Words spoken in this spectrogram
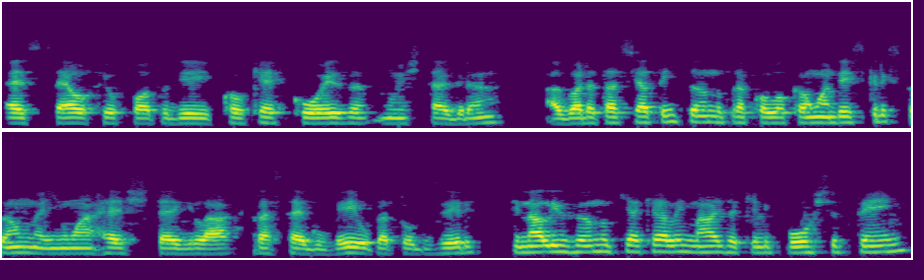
é, selfie ou foto de qualquer coisa no Instagram, agora está se atentando para colocar uma descrição né, e uma hashtag lá para cego ver ou para todos eles, sinalizando que aquela imagem, aquele post tem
